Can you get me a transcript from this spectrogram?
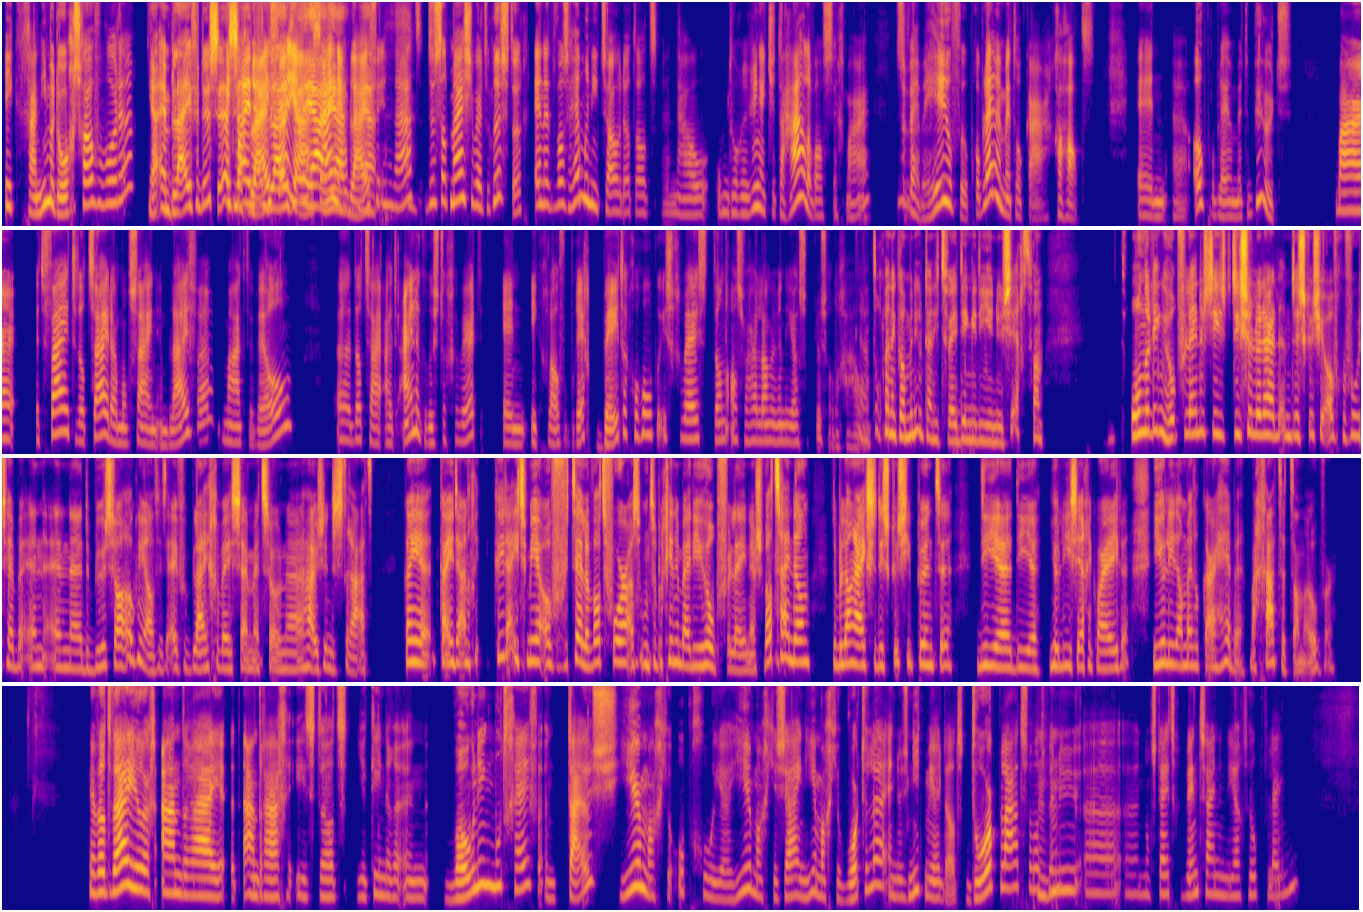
Ik ga niet meer doorgeschoven worden. Ja, en blijven dus. Hè? Ik zijn blijven, blijven, ja, ja zijn en blijven inderdaad. Dus dat meisje werd rustig. En het was helemaal niet zo dat dat eh, nou om door een ringetje te halen was, zeg maar. Dus we hebben heel veel problemen met elkaar gehad. En uh, ook problemen met de buurt. Maar het feit dat zij daar mocht zijn en blijven, maakte wel uh, dat zij uiteindelijk rustiger werd. En ik geloof oprecht beter geholpen is geweest dan als we haar langer in de Joost Plus hadden gehouden. Ja, toch ben ik wel benieuwd naar die twee dingen die je nu zegt. Van onderling hulpverleners, die, die zullen daar een discussie over gevoerd hebben. En, en uh, de buurt zal ook niet altijd even blij geweest zijn met zo'n uh, huis in de straat. Kan je, kan je daar nog, kun je daar iets meer over vertellen? Wat voor, als, om te beginnen bij die hulpverleners. Wat zijn dan de belangrijkste discussiepunten die, uh, die jullie, zeg ik maar even, die jullie dan met elkaar hebben? Waar gaat het dan over? Ja, wat wij heel erg aandraaien, aandragen is dat je kinderen een woning moet geven, een thuis. Hier mag je opgroeien, hier mag je zijn, hier mag je wortelen. En dus niet meer dat doorplaatsen wat we Mhm. nu eh, eh, nog steeds gewend zijn in de jeugdhulpverlening.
